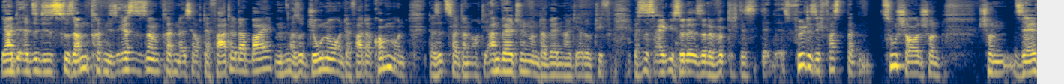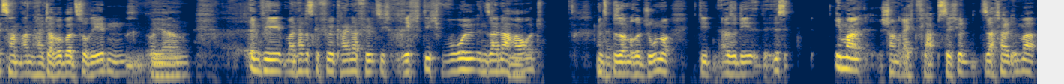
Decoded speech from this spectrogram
Ja, also dieses Zusammentreffen, dieses erste Zusammentreffen, da ist ja auch der Vater dabei. Also Juno und der Vater kommen und da sitzt halt dann auch die Anwältin und da werden halt die Adoptiv. Das ist eigentlich so eine, so eine wirklich, das, es fühlte sich fast beim Zuschauen schon, schon seltsam an, halt darüber zu reden. Und, Ja. irgendwie, man hat das Gefühl, keiner fühlt sich richtig wohl in seiner Haut. Insbesondere Juno, die, also die, die ist immer schon recht flapsig und sagt halt immer,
